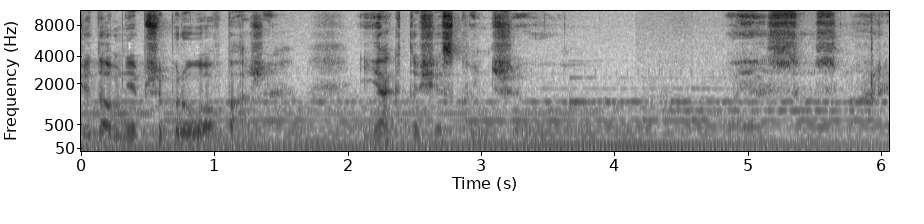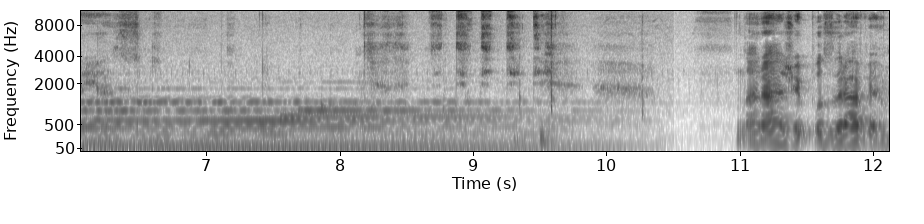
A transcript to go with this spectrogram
się do mnie przypruło w barze. Jak to się skończyło? O Jezus Maria. Na razie, pozdrawiam.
